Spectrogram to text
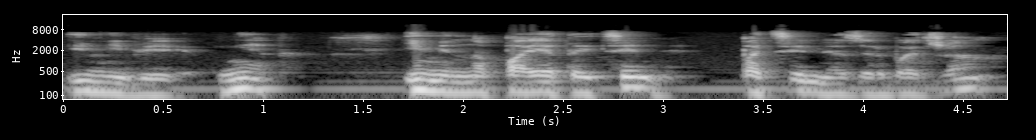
и не верят. Нет, именно по этой теме, по теме Азербайджана,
